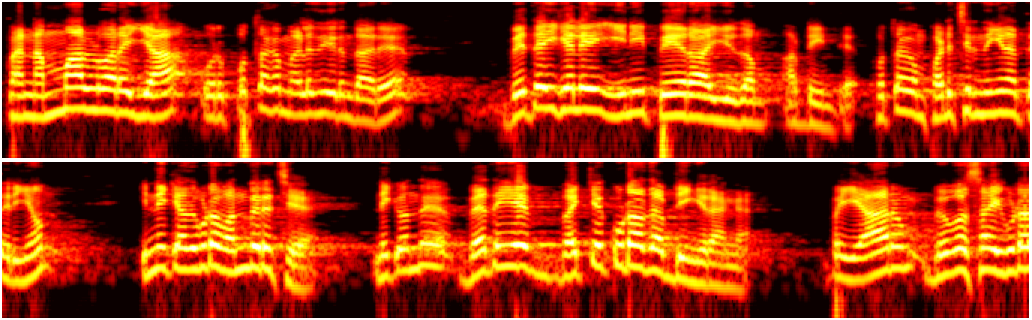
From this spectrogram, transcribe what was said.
இப்போ நம்மால் ஐயா ஒரு புத்தகம் எழுதியிருந்தார். விதைகளே இனி பேராயுதம் அப்படின்ட்டு. புத்தகம் படிச்சிருந்தீங்கன்னா தெரியும். இன்னைக்கு அது கூட வந்துருச்சு. இன்னைக்கு வந்து விதையை வைக்கக்கூடாது அப்படிங்கிறாங்க. இப்போ யாரும் விவசாயி கூட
